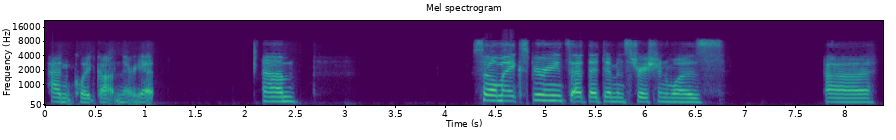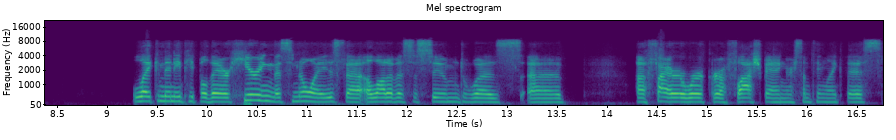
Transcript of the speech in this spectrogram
hadn't quite gotten there yet. Um, so my experience at that demonstration was, uh, like many people there, hearing this noise that a lot of us assumed was uh, a firework or a flashbang or something like this.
